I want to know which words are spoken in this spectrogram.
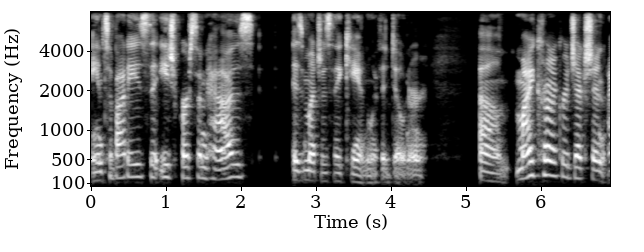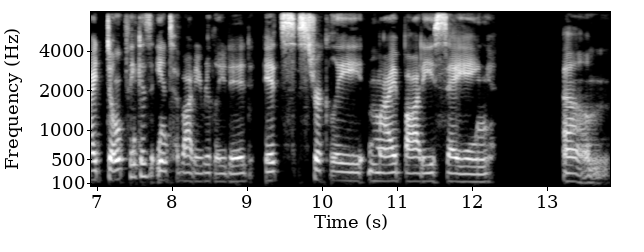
antibodies that each person has as much as they can with a donor um, my chronic rejection, I don't think is antibody related. It's strictly my body saying, um,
